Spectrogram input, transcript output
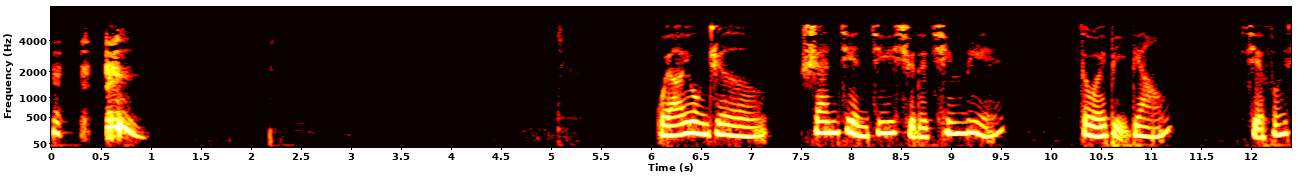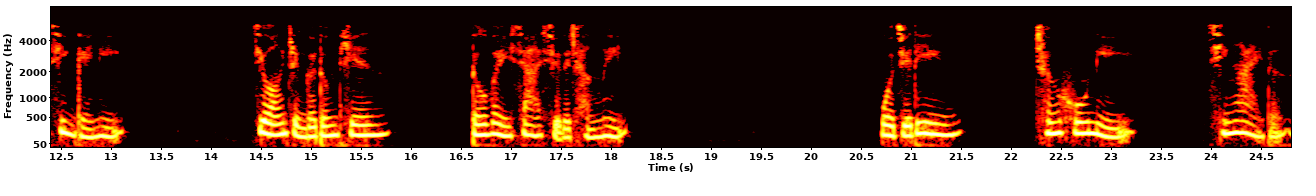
我要用这山涧积雪的清冽作为笔调，写封信给你，寄往整个冬天都未下雪的城里。我决定称呼你“亲爱的”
